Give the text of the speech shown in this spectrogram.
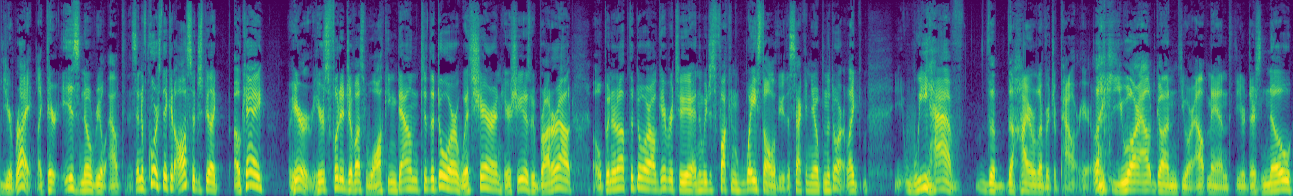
you're right. Like there is no real out to this, and of course, they could also just be like, "Okay, here, here's footage of us walking down to the door with Sharon. Here she is. We brought her out. Open it up the door. I'll give her to you, and then we just fucking waste all of you the second you open the door. Like we have." The, the higher leverage of power here. Like you are outgunned, you are outmanned. You're, there's no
